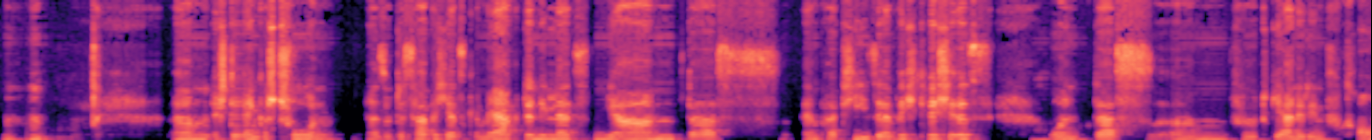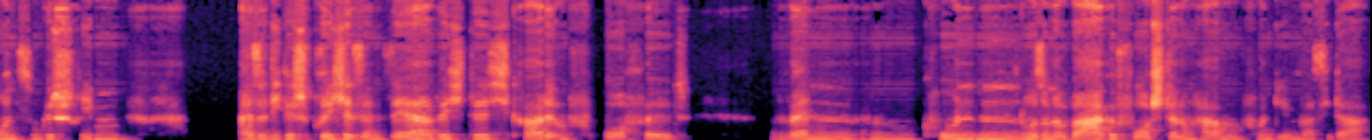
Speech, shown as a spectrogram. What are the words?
Mhm. Ähm, ich denke schon. Also das habe ich jetzt gemerkt in den letzten Jahren, dass Empathie sehr wichtig ist mhm. und das ähm, wird gerne den Frauen zugeschrieben. Also die Gespräche sind sehr wichtig, gerade im Vorfeld. Wenn ähm, Kunden nur so eine vage Vorstellung haben von dem, was sie da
